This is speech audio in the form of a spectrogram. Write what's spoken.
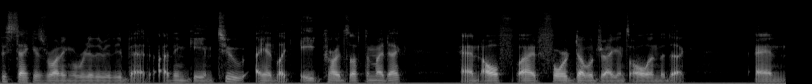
this deck is running really, really bad. I think game two, I had like eight cards left in my deck, and all I had four double dragons all in the deck, and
